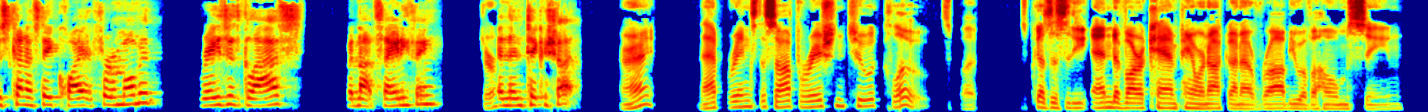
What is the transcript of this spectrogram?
just kind of stay quiet for a moment. Raise his glass, but not say anything, Sure. and then take a shot. All right. That brings this operation to a close, but it's because this is the end of our campaign. We're not going to rob you of a home scene.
